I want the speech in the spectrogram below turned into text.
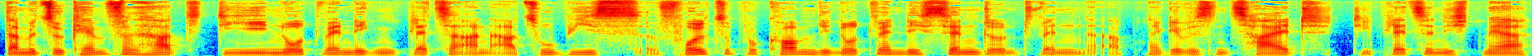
damit zu kämpfen hat, die notwendigen Plätze an Azubis voll zu bekommen, die notwendig sind. Und wenn ab einer gewissen Zeit die Plätze nicht mehr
